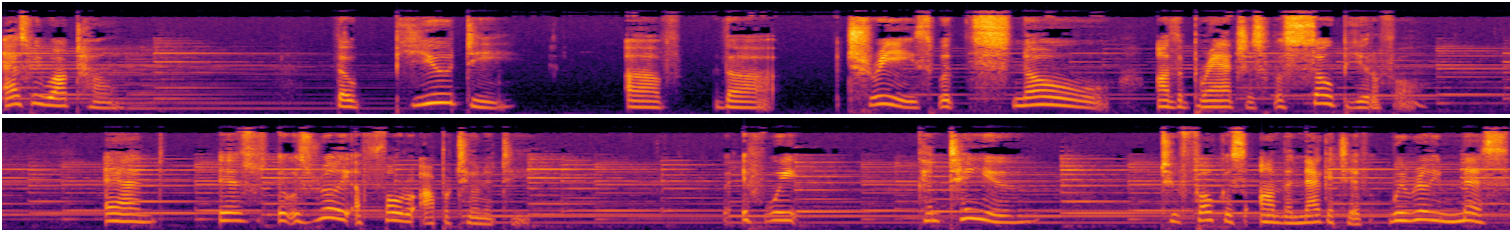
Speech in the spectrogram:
As we walked home, the beauty of the trees with snow on the branches was so beautiful. And it was really a photo opportunity. If we continue to focus on the negative, we really miss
